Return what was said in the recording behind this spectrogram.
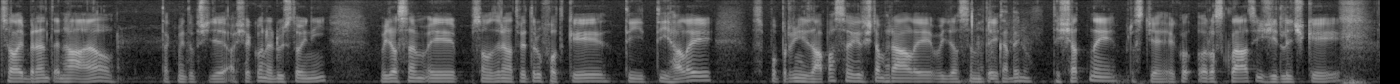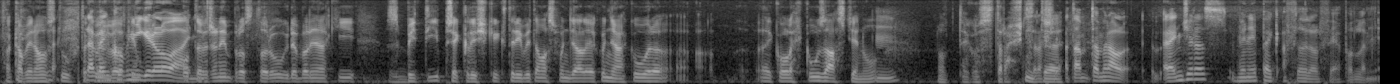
celý brand NHL, tak mi to přijde až jako nedůstojný. Viděl jsem i samozřejmě na Twitteru fotky té haly z- po prvních zápasech, když tam hráli, viděl jsem ty, kabinu. ty šatny, prostě jako rozkládací židličky a kabina hostů v takovém velkém grilování. otevřeném prostoru, kde byly nějaký zbytý překlišky, které by tam aspoň dělali jako nějakou jako lehkou zástěnu. Hmm. No to je jako strašný. Strašně. To je, A tam, tam hrál Rangers, Winnipeg a Philadelphia, podle mě.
